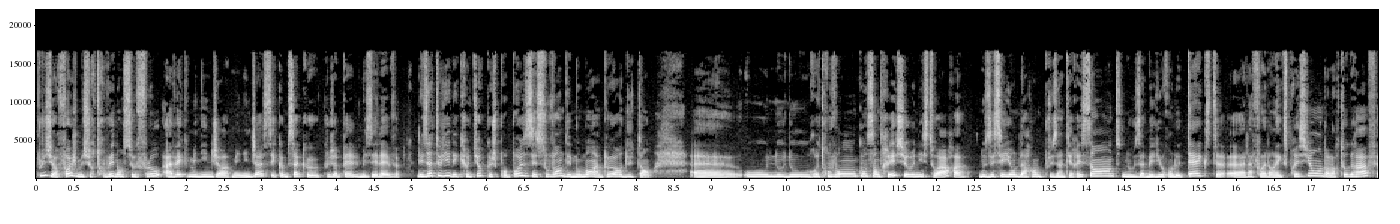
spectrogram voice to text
plusieurs fois je me suis retrouvée dans ce flow avec mes ninjas. Mes ninjas, c'est comme ça que, que j'appelle mes élèves. Les ateliers d'écriture que je propose, c'est souvent des moments un peu hors du temps, euh, où nous nous retrouvons concentrés sur une histoire, nous essayons de la rendre plus intéressante, nous améliorons le texte, euh, à la fois dans l'expression, dans l'orthographe,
